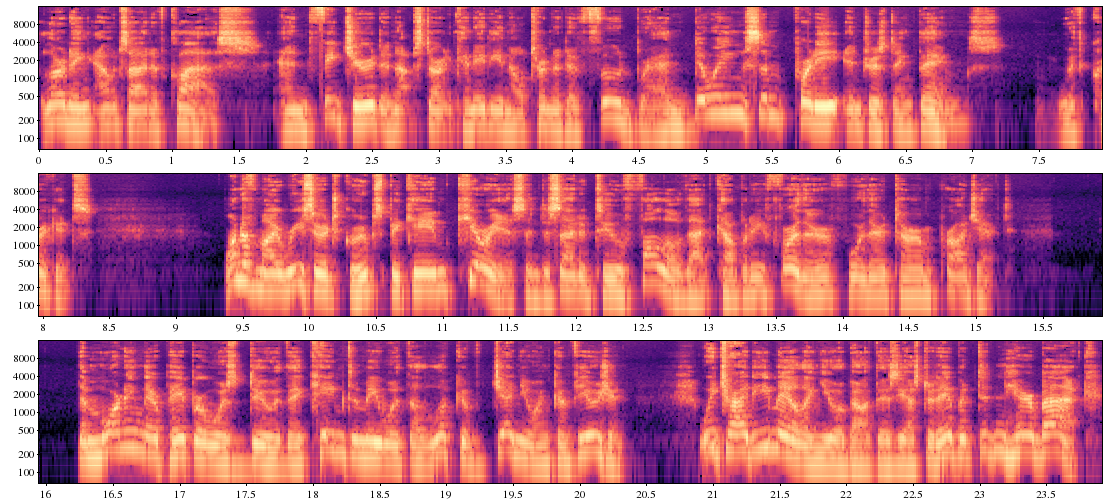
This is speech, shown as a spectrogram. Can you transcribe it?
learning outside of class and featured an upstart Canadian alternative food brand doing some pretty interesting things with crickets. One of my research groups became curious and decided to follow that company further for their term project. The morning their paper was due, they came to me with a look of genuine confusion. We tried emailing you about this yesterday, but didn't hear back.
